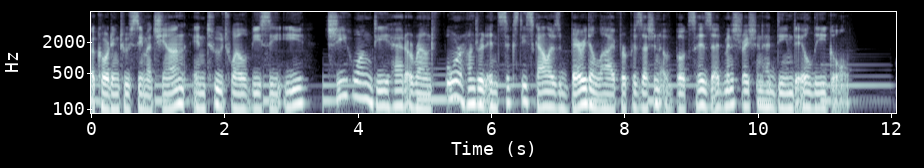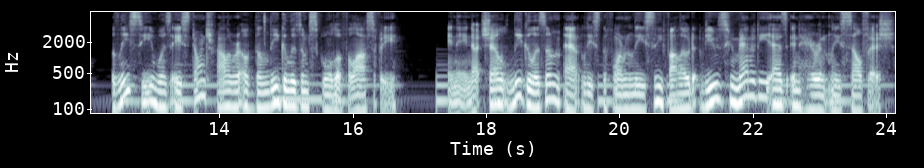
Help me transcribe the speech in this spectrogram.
According to Sima Qian, in 212 BCE, Shi Huangdi had around 460 scholars buried alive for possession of books his administration had deemed illegal. Li Si was a staunch follower of the legalism school of philosophy. In a nutshell, legalism, at least the form Li Si followed, views humanity as inherently selfish.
